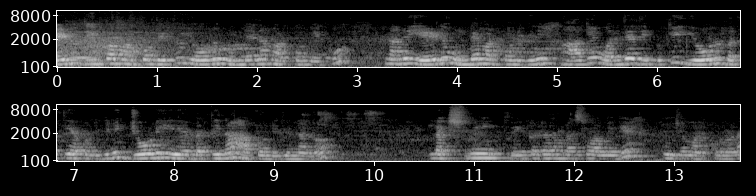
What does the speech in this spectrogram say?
ಏಳು ದೀಪ ಮಾಡ್ಕೊಬೇಕು, ಏಳು ಉಂಡೆನ ಮಾಡ್ಕೊಬೇಕು. ನಾನು ಏಳು ಉಂಡೆ ಮಾಡ್ಕೊಂಡಿದ್ದೀನಿ. ಹಾಗೆ ಒಂದೇ ದೀಪಕ್ಕೆ ಏಳು ಬತ್ತಿ ಹಾಕೊಂಡಿದ್ದೀನಿ. ಜೋಡಿ ಬತ್ತಿನ ಹಾಕೊಂಡಿದ್ದೀನಿ ನಾನು. ಲಕ್ಷ್ಮೀ ವೆಂಕಟರಮಣ ಸ್ವಾಮಿಗೆ ಪೂಜೆ ಮಾಡ್ಕೊಳ್ಳೋಣ.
